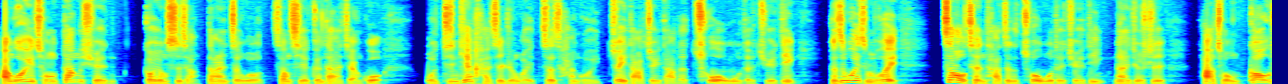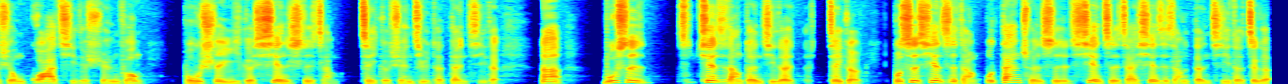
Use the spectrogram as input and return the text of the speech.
韩国瑜从当选高雄市长，当然这我上次也跟大家讲过，我今天还是认为这是韩国瑜最大最大的错误的决定。可是为什么会造成他这个错误的决定？那就是。他从高雄刮起的旋风，不是一个县市长这个选举的等级的，那不是县市长等级的这个，不是县市长，不单纯是限制在县市长等级的这个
